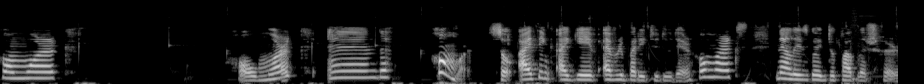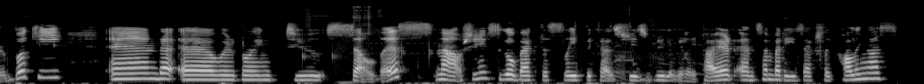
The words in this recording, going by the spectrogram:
Homework. Homework. And homework. So, I think I gave everybody to do their homeworks. Nelly is going to publish her bookie and uh, we're going to sell this. Now she needs to go back to sleep because she's really really tired and somebody is actually calling us.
